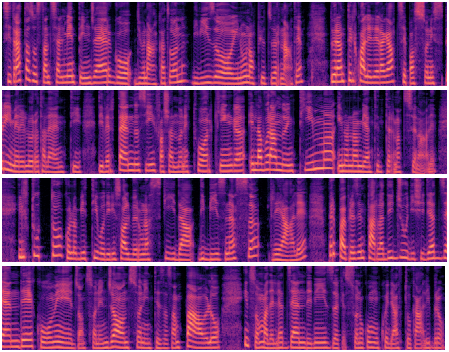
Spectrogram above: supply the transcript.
Si tratta sostanzialmente in gergo di un hackathon diviso in una o più giornate, durante il quale le ragazze possono esprimere i loro talenti, divertendosi, facendo networking e lavorando in team in un ambiente internazionale. Il tutto con l'obiettivo di risolvere una sfida di business reale per poi presentarla a dei giudici di aziende come Johnson Johnson, Intesa San Paolo, insomma delle aziende NIS che sono comunque di alto calibro.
